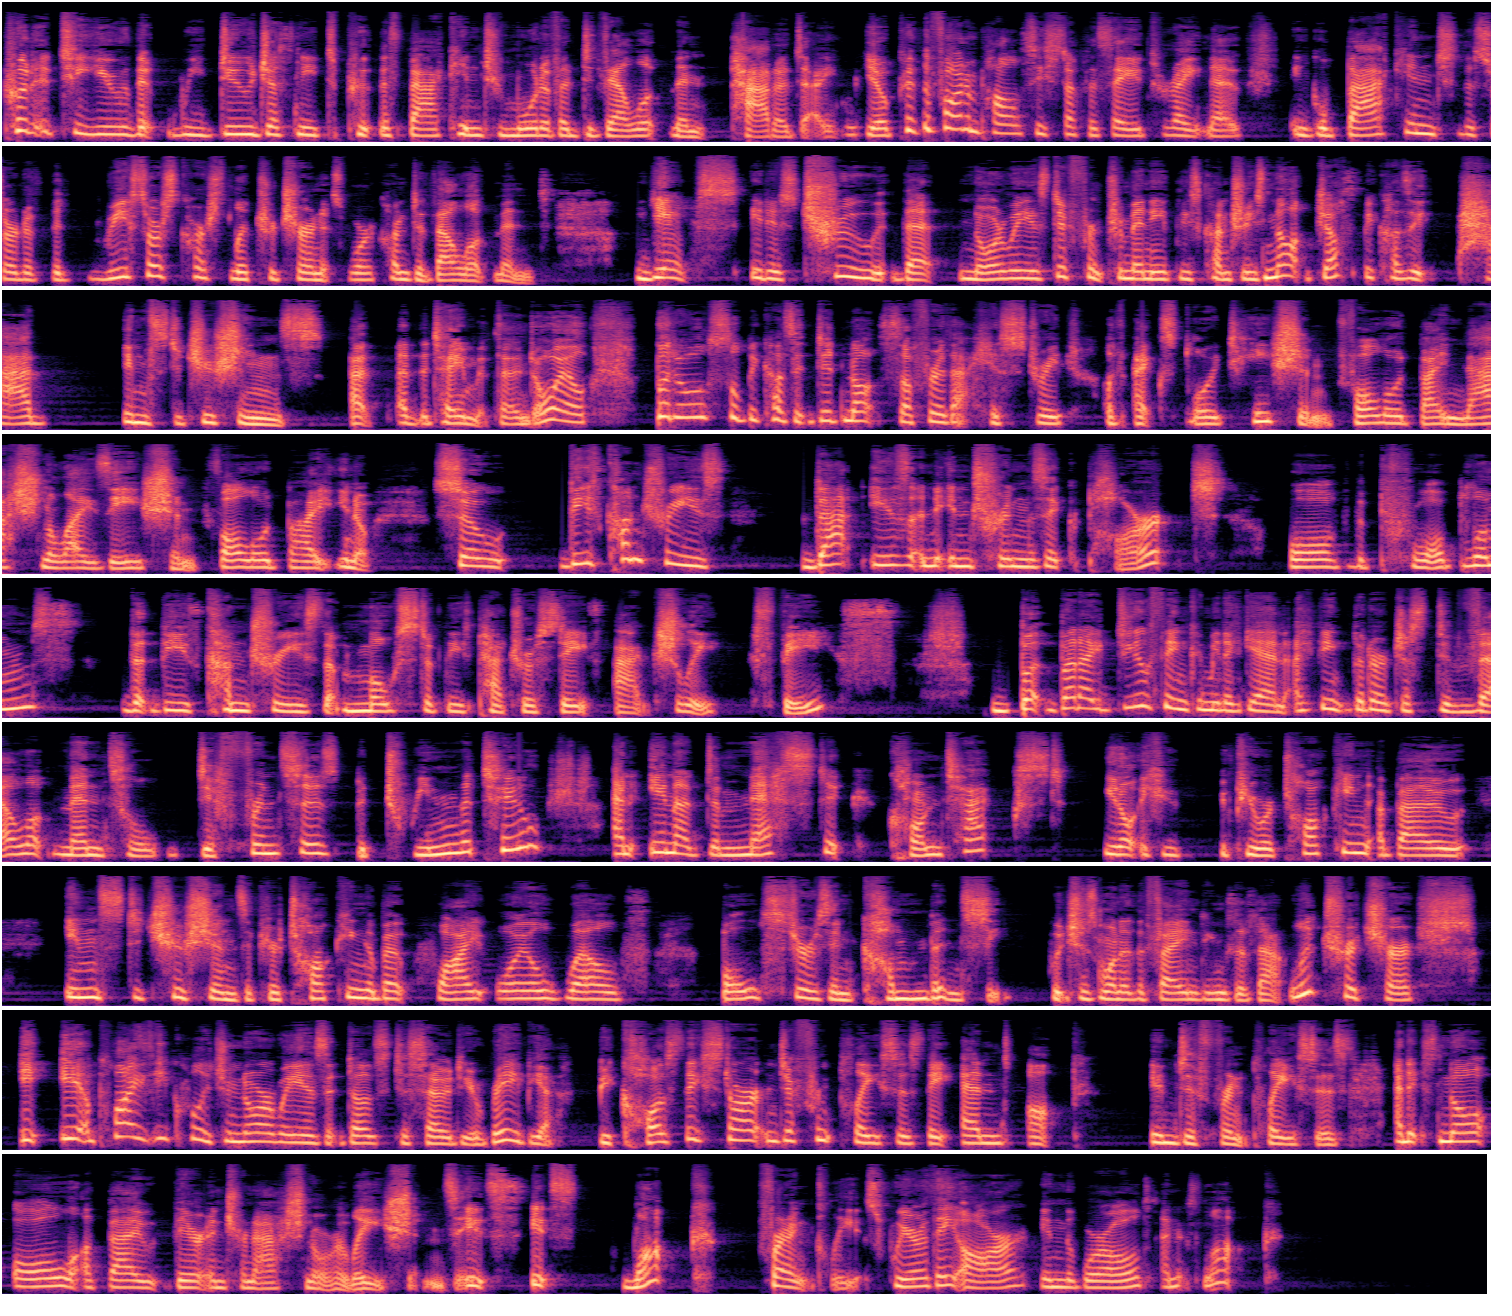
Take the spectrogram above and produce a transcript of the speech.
put it to you that we do just need to put this back into more of a development paradigm. You know, put the foreign policy stuff aside right now and go back into the sort of the resource curse literature and its work on development. Yes, it is true that Norway is different from many of these countries, not just because it had institutions at, at the time it found oil, but also because it did not suffer that history of exploitation, followed by nationalization, followed by, you know, so these countries, that is an intrinsic part of the problems that these countries, that most of these petrostates actually face. But, but I do think, I mean, again, I think there are just developmental differences between the two. And in a domestic context, you know, if you, if you were talking about institutions, if you're talking about why oil wealth bolsters incumbency, which is one of the findings of that literature, it, it, applies equally to Norway as it does to Saudi Arabia. Because they start in different places, they end up in different places. And it's not all about their international relations. It's, it's luck, frankly. It's where they are in the world and it's luck.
